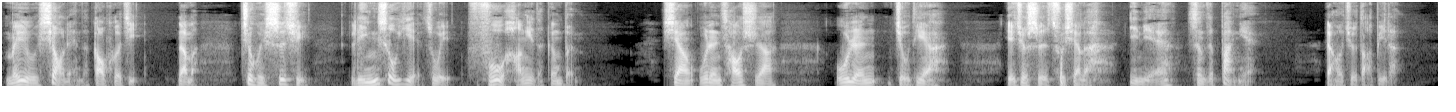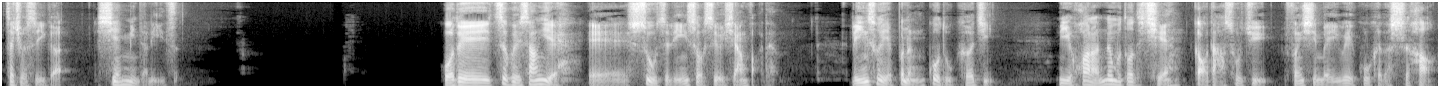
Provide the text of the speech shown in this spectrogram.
没有笑脸的高科技，那么就会失去零售业作为服务行业的根本。像无人超市啊，无人酒店啊。也就是出现了一年甚至半年，然后就倒闭了，这就是一个鲜明的例子。我对智慧商业、呃，数字零售是有想法的。零售也不能过度科技。你花了那么多的钱搞大数据分析每一位顾客的嗜好，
